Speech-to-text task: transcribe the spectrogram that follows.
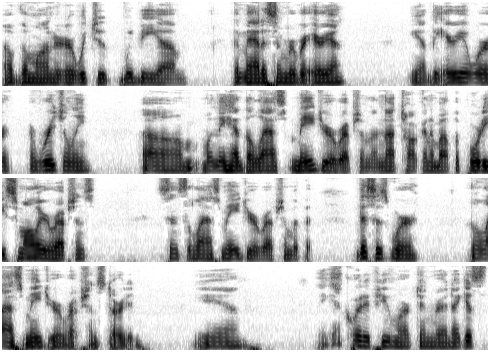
of the monitor, which would be um, the Madison River area. Yeah, the area where originally um, when they had the last major eruption. I'm not talking about the 40 smaller eruptions since the last major eruption, but the, this is where the last major eruption started. Yeah, they got quite a few marked in red. I guess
